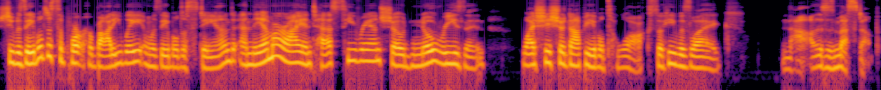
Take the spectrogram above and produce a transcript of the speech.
She was able to support her body weight and was able to stand, and the MRI and tests he ran showed no reason why she should not be able to walk. So he was like, nah, this is messed up.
